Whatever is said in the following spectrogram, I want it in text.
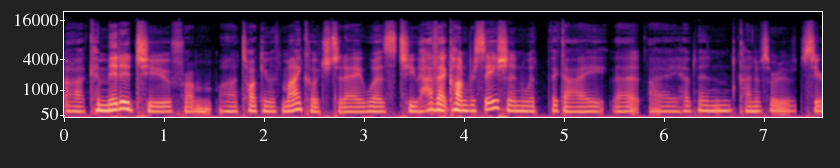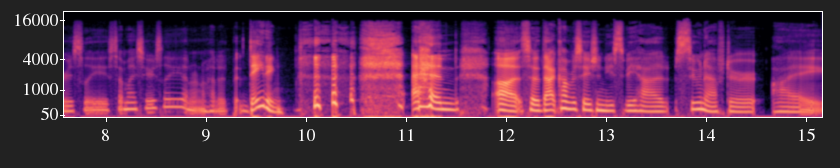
uh, committed to from uh, talking with my coach today was to have that conversation with the guy that I have been kind of sort of seriously, semi seriously, I don't know how to, dating. and uh, so that conversation used to be had soon after I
